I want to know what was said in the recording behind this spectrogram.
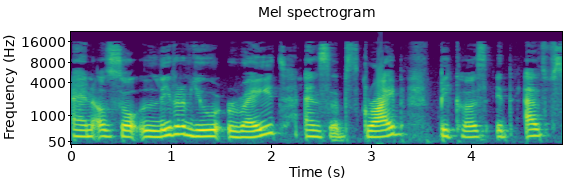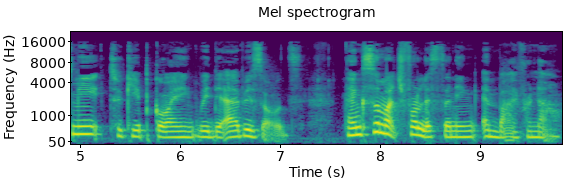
and also leave a review, rate, and subscribe because it helps me to keep going with the episodes. Thanks so much for listening, and bye for now.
